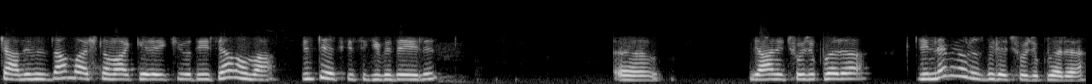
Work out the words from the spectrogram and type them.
kendimizden başlamak gerekiyor diyeceğim ama biz de eskisi gibi değiliz. Ee, yani çocuklara dinlemiyoruz bile çocukları.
